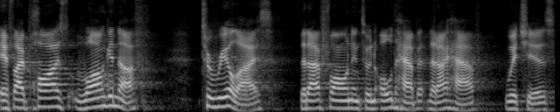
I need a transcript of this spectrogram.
If I pause long enough to realize that I've fallen into an old habit that I have, which is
